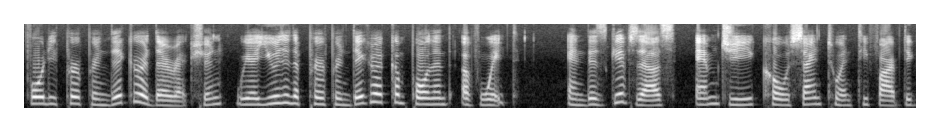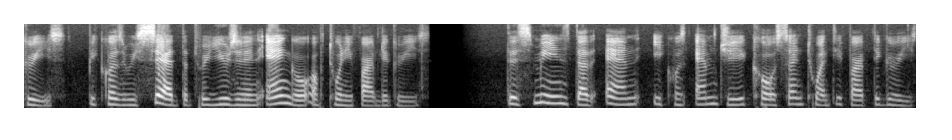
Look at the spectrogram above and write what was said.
For the perpendicular direction, we are using the perpendicular component of weight, and this gives us mg cosine 25 degrees, because we said that we're using an angle of 25 degrees. This means that n equals mg cosine 25 degrees.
